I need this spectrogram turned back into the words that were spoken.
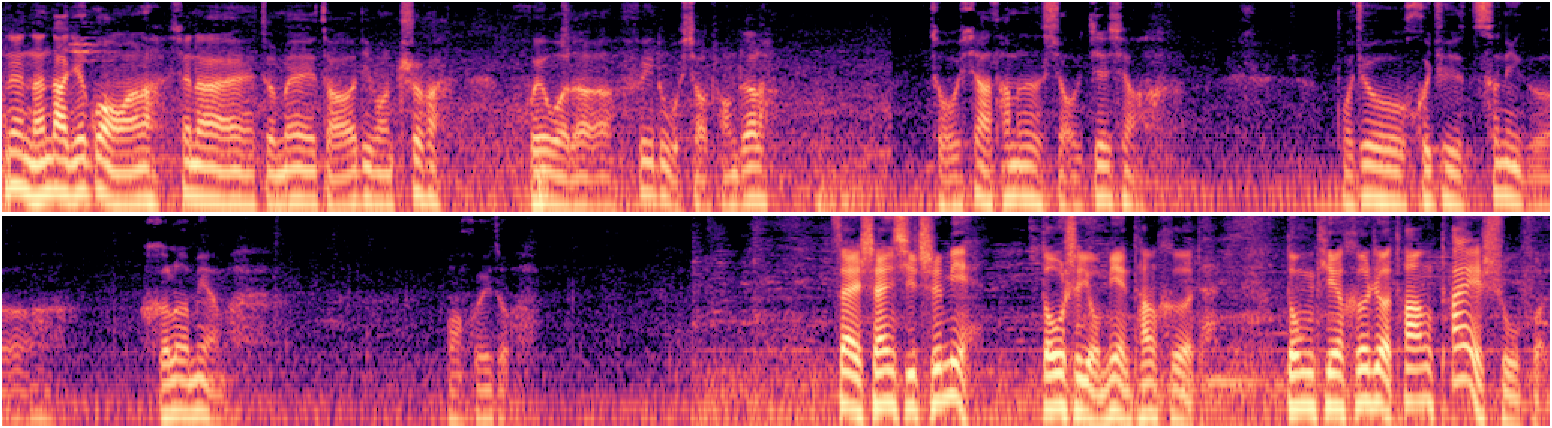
那南大街逛完了，现在准备找个地方吃饭，回我的飞度小床车了。走一下他们的小街巷。我就回去吃那个饸饹面吧，往回走。在山西吃面都是有面汤喝的，冬天喝热汤太舒服了。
